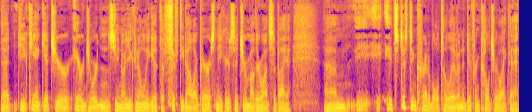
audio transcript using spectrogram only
that you can't get your Air Jordans? You know, you can only get the $50 pair of sneakers that your mother wants to buy you. Um, it's just incredible to live in a different culture like that.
